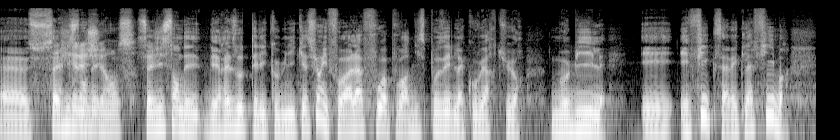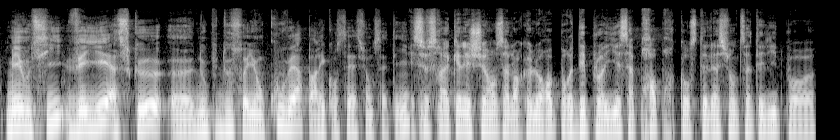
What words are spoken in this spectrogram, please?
Euh, s'agissant des, des, réseaux de télécommunications, il faut à la fois pouvoir disposer de la couverture mobile et, fixe avec la fibre, mais aussi veiller à ce que euh, nous, nous, soyons couverts par les constellations de satellites. Et ce sera à quelle échéance alors que l'Europe pourrait déployer sa propre constellation de satellites pour euh,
